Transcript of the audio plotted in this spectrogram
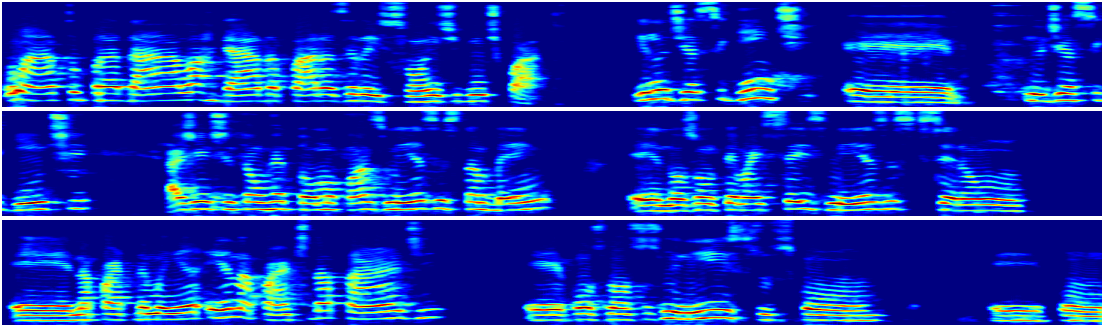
um ato para dar a largada para as eleições de 24. E no dia seguinte, é, no dia seguinte, a gente então retoma com as mesas também. É, nós vamos ter mais seis mesas que serão é, na parte da manhã e na parte da tarde é, com os nossos ministros, com, é, com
